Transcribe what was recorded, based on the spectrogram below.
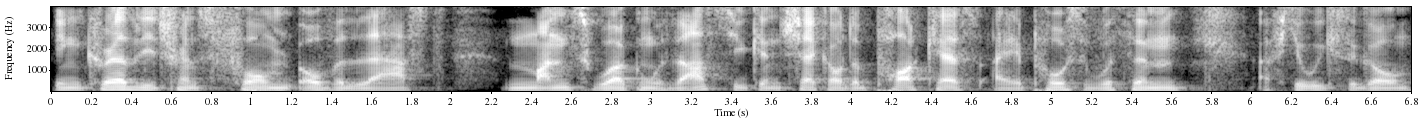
incredibly transformed over the last months working with us. You can check out the podcast I posted with him a few weeks ago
